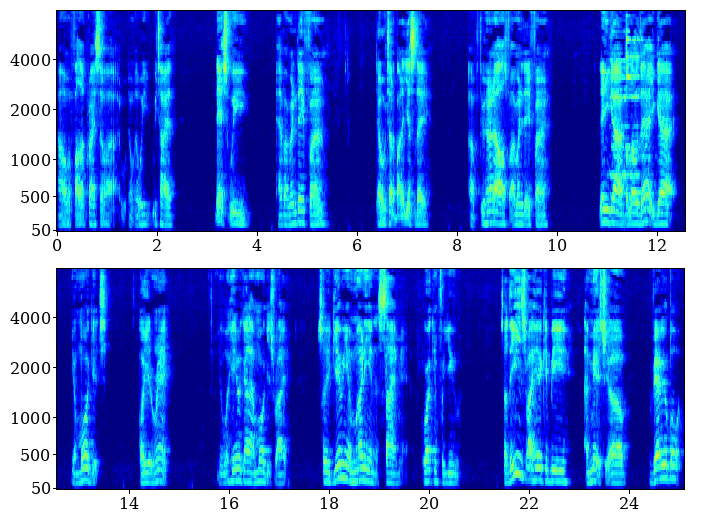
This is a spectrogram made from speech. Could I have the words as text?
Um, I'm a follower of Christ, so I, we we tithe. Next, we have our rainy day fund that we talked about it yesterday of three hundred dollars for our rainy day fund. Then you got below that, you got your mortgage or your rent You, Well, here we got our mortgage, right? So you're giving your money an assignment, working for you. So these right here could be a mixture of variable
